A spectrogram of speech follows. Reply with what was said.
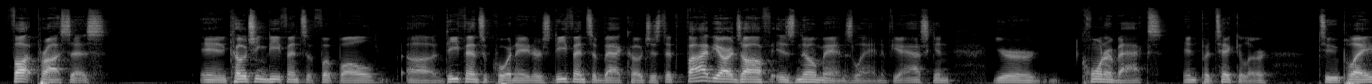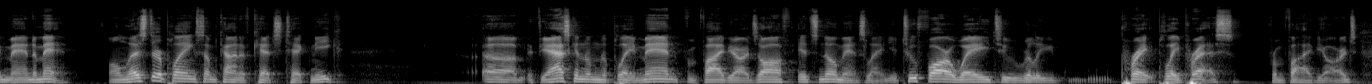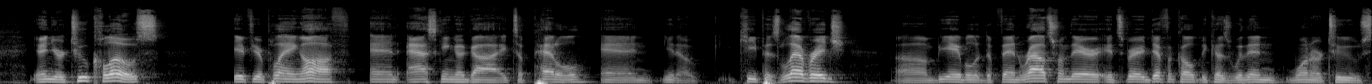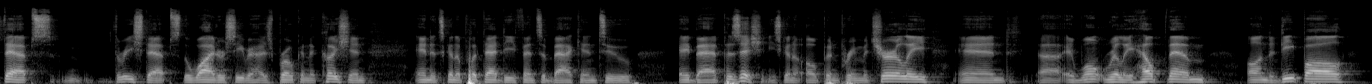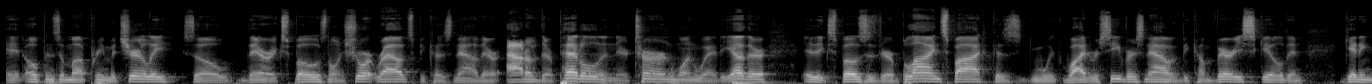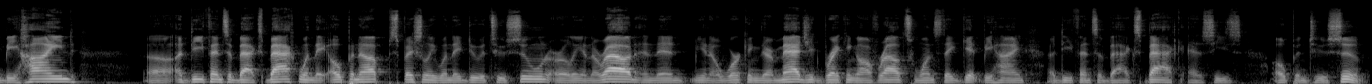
thought process in coaching defensive football uh, defensive coordinators, defensive back coaches that five yards off is no man's land. If you're asking your cornerbacks in particular to play man to man, unless they're playing some kind of catch technique. Um, if you're asking them to play man from five yards off, it's no man's land. You're too far away to really pray, play press from five yards, and you're too close if you're playing off and asking a guy to pedal and you know keep his leverage, um, be able to defend routes from there. It's very difficult because within one or two steps, three steps, the wide receiver has broken the cushion, and it's going to put that defensive back into a bad position. He's going to open prematurely, and uh, it won't really help them on the deep ball it opens them up prematurely so they're exposed on short routes because now they're out of their pedal and their turn one way or the other it exposes their blind spot because wide receivers now have become very skilled in getting behind uh, a defensive back's back when they open up, especially when they do it too soon early in the route, and then you know working their magic, breaking off routes once they get behind a defensive back's back as he's open too soon.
